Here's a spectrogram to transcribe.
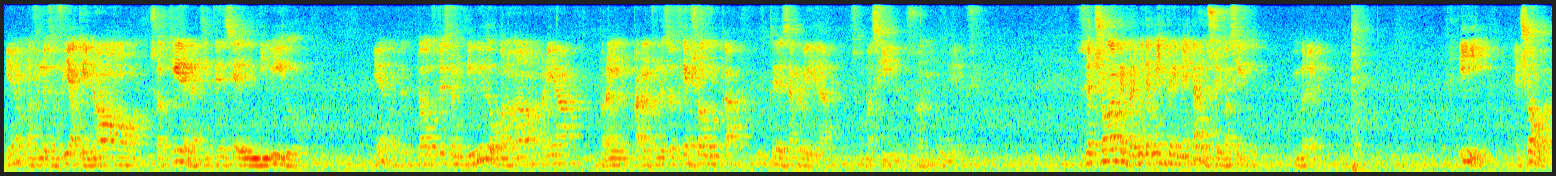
¿bien? una filosofía que no sostiene la existencia del individuo. ¿bien? Todos ustedes son individuos, bueno, no, en realidad, para, para la filosofía yógica, ustedes en realidad son vacíos, son una. Entonces el yoga me permite a mí experimentar que soy vacío, en breve. Y el yoga,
